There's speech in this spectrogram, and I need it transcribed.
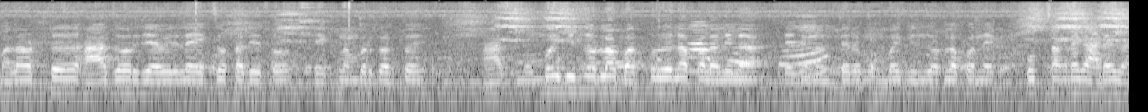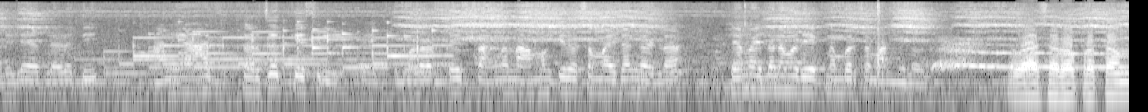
मला वाटतं हा जोर ज्यावेळेला एक जोता देतो एक नंबर करतोय. आज मुंबई बिंजोरला भरपूर वेळेला पलालेला त्याच्यानंतर मुंबई बिंजोरला पण एक खूप चांगल्या गाड्या झालेल्या आहेत लढती. आणि आज कर्जत केसरी मला वाटतं एक चांगला नामांकित असं मैदान घडला. त्या मैदानामध्ये एक नंबरचा मान मिळवला. तेव्हा सर्वप्रथम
